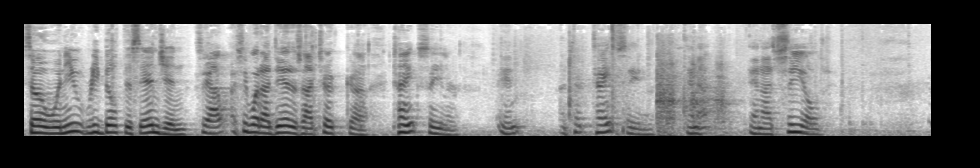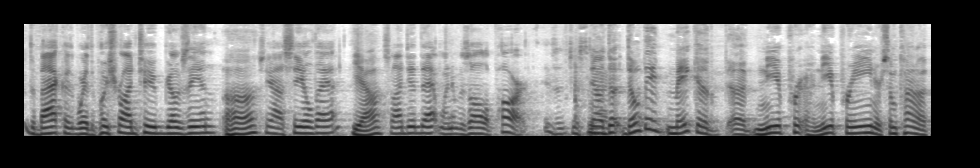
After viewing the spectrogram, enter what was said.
So when you rebuilt this engine, See, I see what I did is I took uh, tank sealer and I took tank sealer and I and I sealed the back of where the push rod tube goes in. uh huh, See how I sealed that? yeah. So I did that when it was all apart. Is it just Now, do, don't they make a, a neoprene, a neoprene or some kind of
